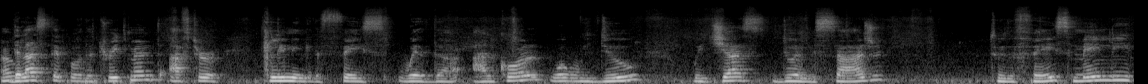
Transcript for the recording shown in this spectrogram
Oh. The last step of the treatment, after cleaning the face with the alcohol, what we do, we just do a massage to the face, mainly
